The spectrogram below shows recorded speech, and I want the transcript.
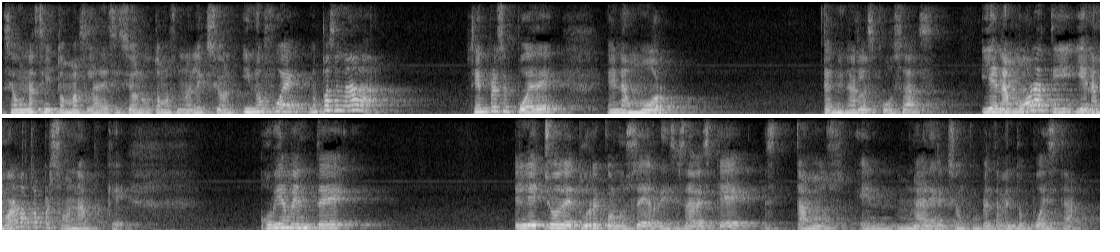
si aún así tomas la decisión o tomas una elección y no fue, no pasa nada. Siempre se puede en amor terminar las cosas y en amor a ti y en amor a la otra persona, porque obviamente el hecho de tú reconocer y decir, sabes que estamos en una dirección completamente opuesta,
